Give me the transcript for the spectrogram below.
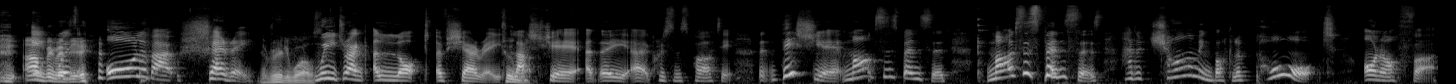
year, I'll be with was you. all about sherry. It really was. We drank a lot of sherry Too last much. year at the uh, Christmas party, but this year, Marks and Spencer, Marks and Spencers had a charming bottle of port on offer.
